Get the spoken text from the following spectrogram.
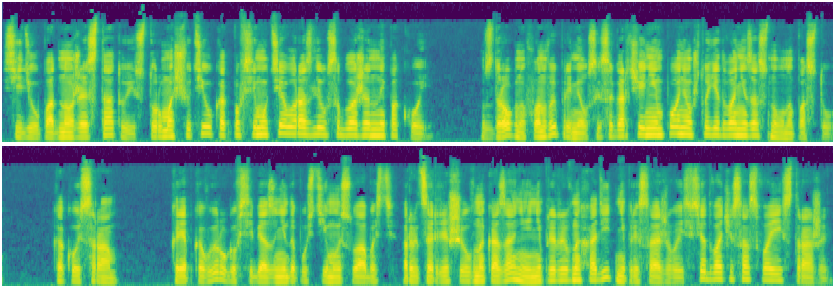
Сидя у подножия статуи, Стурм ощутил, как по всему телу разлился блаженный покой. Вздрогнув, он выпрямился и с огорчением понял, что едва не заснул на посту. Какой срам! Крепко выругав себя за недопустимую слабость, рыцарь решил в наказание непрерывно ходить, не присаживаясь, все два часа своей стражи.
